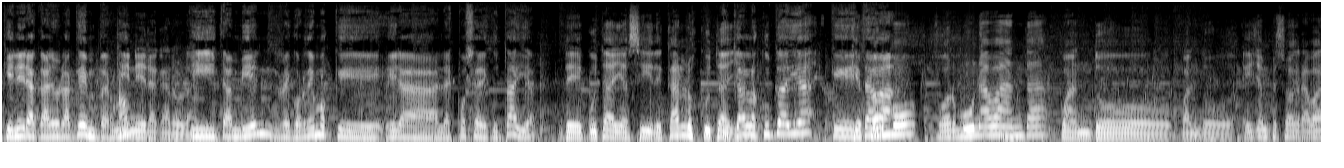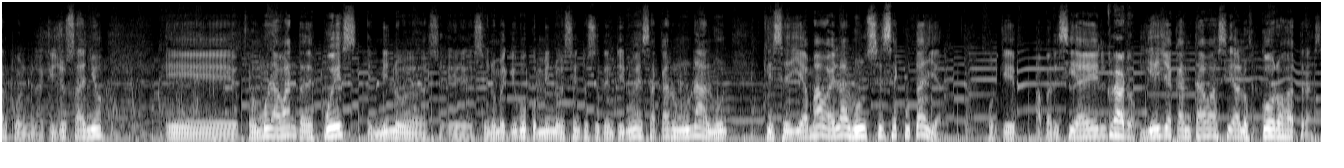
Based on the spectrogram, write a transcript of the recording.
Quién era Carola Kemper, ¿no? ¿Quién era Carola? Y también recordemos que era la esposa de Cutaya, De Cutaya, sí, de Carlos Cutaya. de Carlos Cutaya, que, que estaba formó, formó una banda cuando, cuando ella empezó a grabar con aquellos años. Eh, formó una banda después, en 19 eh, si no me equivoco, en 1979 sacaron un álbum que se llamaba el álbum CC Cutaya, porque aparecía él Claro. y ella cantaba hacía los coros atrás.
